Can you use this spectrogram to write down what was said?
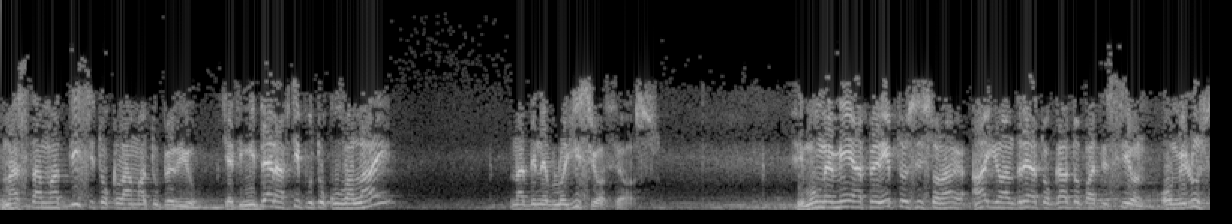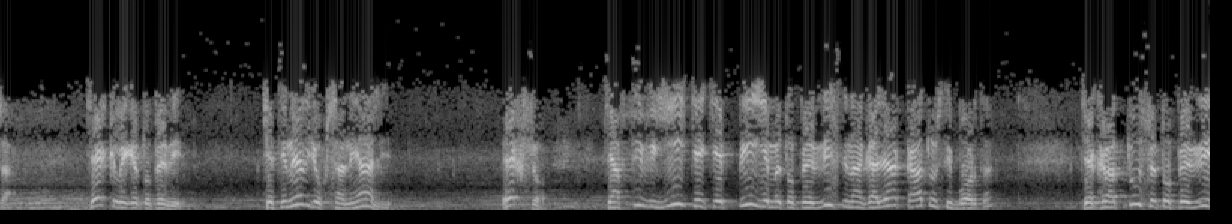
να σταματήσει το κλάμα του παιδιού. Και τη μητέρα αυτή που το κουβαλάει να την ευλογήσει ο Θεός. Θυμούμε μία περίπτωση στον Άγιο Ανδρέα τον κάτω Πατησίων ομιλούσα και έκλαιγε το παιδί και την έδιωξαν οι άλλοι. Έξω και αυτή βγήκε και πήγε με το παιδί στην αγκαλιά κάτω στην πόρτα και κρατούσε το παιδί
